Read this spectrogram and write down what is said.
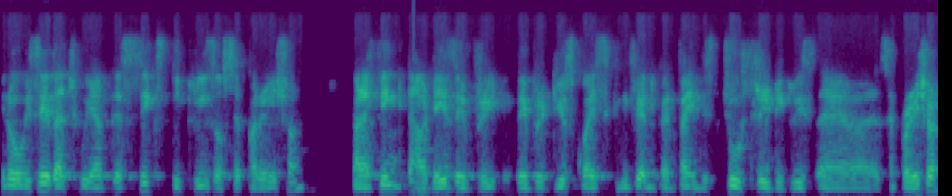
you know, we say that we have the six degrees of separation, but I think nowadays they've, re they've reduced quite significantly. You can find this two, three degrees uh, separation.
